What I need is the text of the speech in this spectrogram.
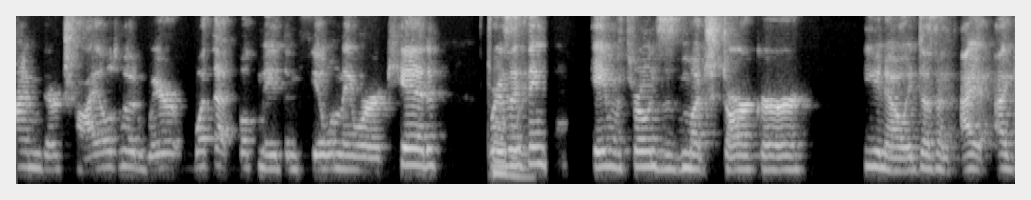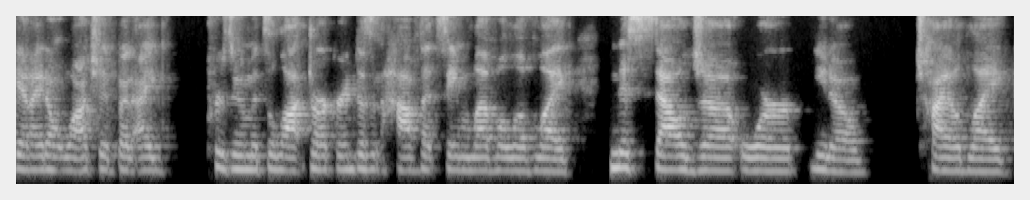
time their childhood where what that book made them feel when they were a kid. Whereas i think game of thrones is much darker you know it doesn't i again i don't watch it but i presume it's a lot darker and doesn't have that same level of like nostalgia or you know childlike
